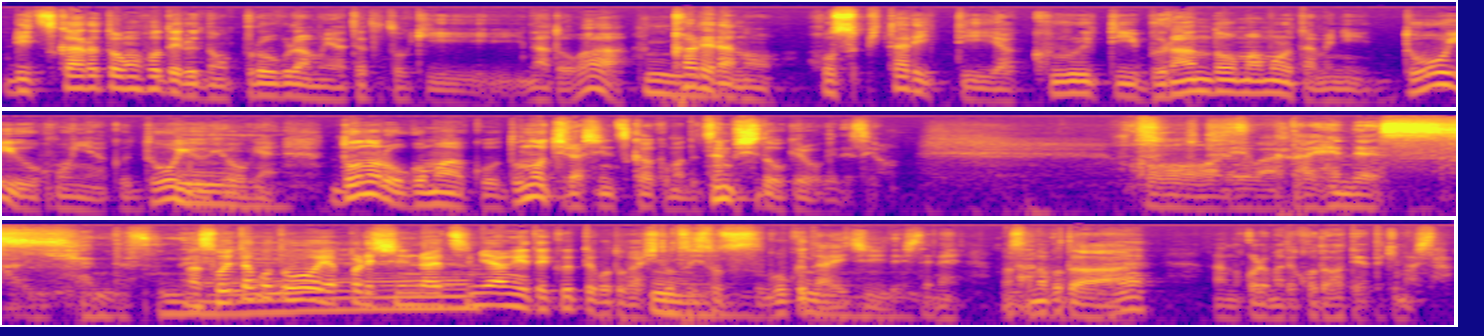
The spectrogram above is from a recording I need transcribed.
リッツ・カールトンホテルのプログラムをやってた時などは、彼らのホスピタリティやクオリティ、ブランドを守るために、どういう翻訳、どういう表現、どのロゴマークをどのチラシに使うかまで全部指導を受けるわけですよ。これは大変です。大変ですね。まあ、そういったことをやっぱり信頼積み上げていくってことが一つ一つすごく大事でしてね。まあ、そんなことは、ねあの、これまでこだわってやってきました。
